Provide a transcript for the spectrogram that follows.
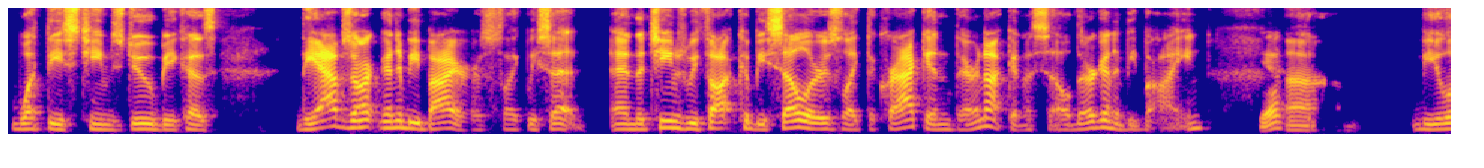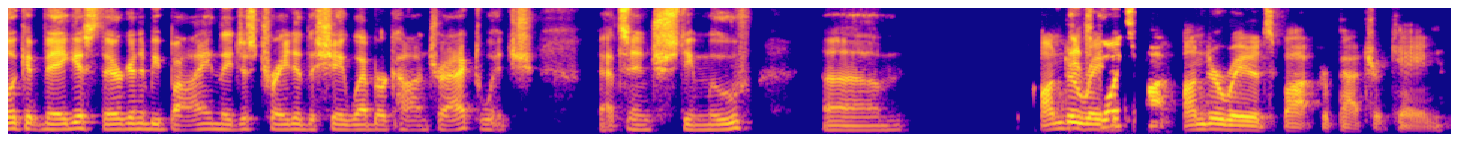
what these teams do because the Avs aren't going to be buyers, like we said, and the teams we thought could be sellers, like the Kraken, they're not going to sell; they're going to be buying. Yeah. Um, you look at Vegas, they're going to be buying. They just traded the Shea Weber contract, which that's an interesting move. Um, underrated going- spot, underrated spot for Patrick Kane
